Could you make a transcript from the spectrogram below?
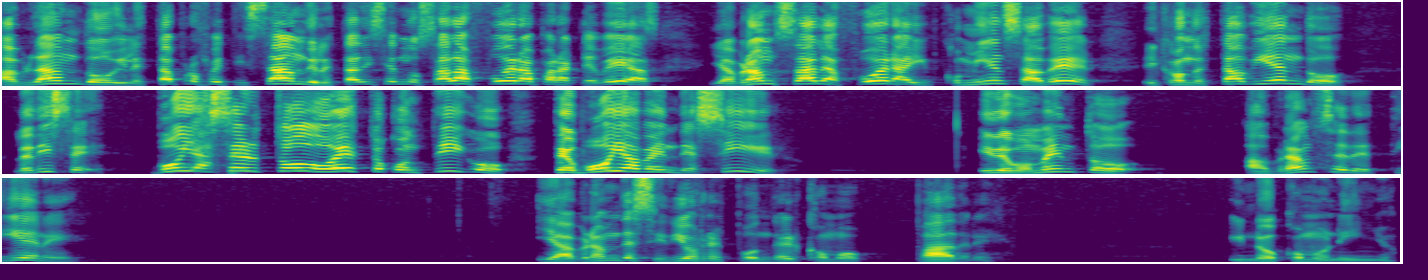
hablando y le está profetizando y le está diciendo, sal afuera para que veas. Y Abraham sale afuera y comienza a ver. Y cuando está viendo, le dice, voy a hacer todo esto contigo, te voy a bendecir. Y de momento Abraham se detiene y Abraham decidió responder como padre y no como niño.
